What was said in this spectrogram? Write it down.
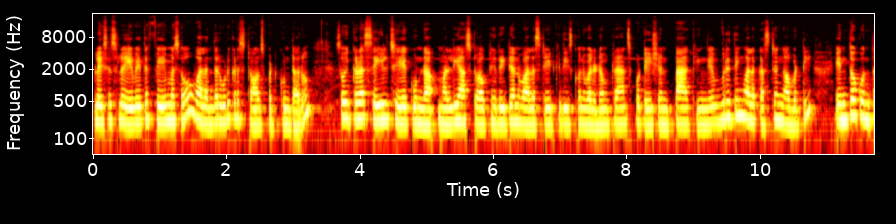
ప్లేసెస్లో ఏవైతే ఫేమస్ వాళ్ళందరూ కూడా ఇక్కడ స్టాల్స్ పెట్టుకుంటారు. సో ఇక్కడ సేల్ చేయకుండా మళ్ళీ ఆ స్టాక్ని రిటర్న్ వాళ్ళ స్టేట్కి తీసుకొని వెళ్ళడం ట్రాన్స్పోర్టేషన్ ప్యాకింగ్ ఎవ్రీథింగ్ వాళ్ళ కష్టం కాబట్టి ఎంతో కొంత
